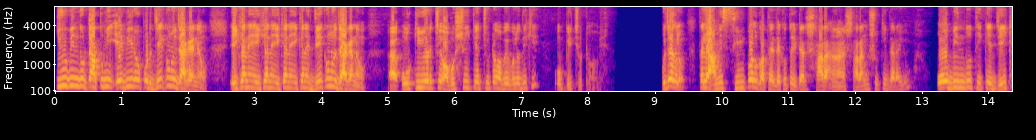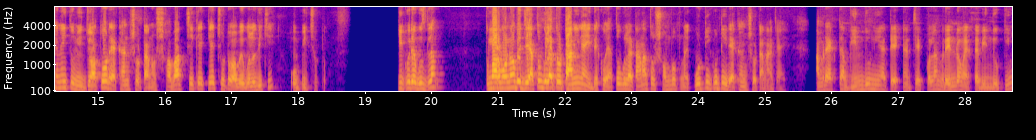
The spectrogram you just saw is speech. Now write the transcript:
কিউ বিন্দুটা তুমি এবির ওপর যে কোনো জায়গায় নাও। এইখানে এইখানে এইখানে এইখানে যে কোনো জায়গা নাও। ও কিউ এর চেয়ে অবশ্যই কে ছোট হবে বলে দেখি ওপি ছোট হবে। বুঝা গেল? তাহলে আমি সিম্পল কথায়, দেখো তো এটার সারা- সারাংশ কি দাঁড়াইলো? ও বিন্দু থেকে যেইখানেই তুমি যত রেখাংশ টানো, সবার থেকে কে ছোট হবে বলে দেখি ওপি ছোট। কি করে বুঝলাম? তোমার মনে হবে যে এতগুলা তো টানি নাই। দেখো, এতগুলা টানা তো সম্ভব নয়। কোটি কোটি রেখাংশ টানা যায়। আমরা একটা বিন্দু নিয়ে চেক করলাম র্যান্ডম একটা বিন্দু কিউ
